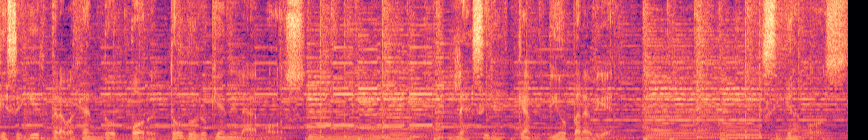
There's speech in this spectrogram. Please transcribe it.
que seguir trabajando por todo lo que anhelamos. Las Heras cambió para bien. Sigamos.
